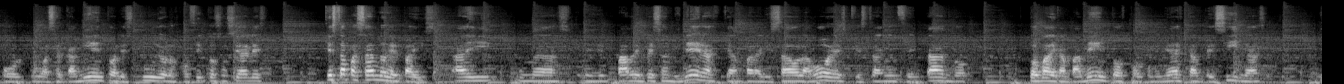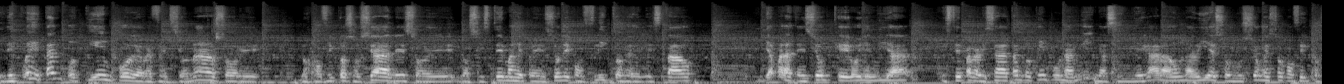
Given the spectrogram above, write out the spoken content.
por tu acercamiento al estudio de los conflictos sociales, ¿qué está pasando en el país? Hay unas eh, par de empresas mineras que han paralizado labores, que están enfrentando toma de campamentos por comunidades campesinas. Y después de tanto tiempo de reflexionar sobre los conflictos sociales, sobre los sistemas de prevención de conflictos del Estado, llama la atención que hoy en día esté paralizada tanto tiempo una mina sin llegar a una vía de solución a estos conflictos.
